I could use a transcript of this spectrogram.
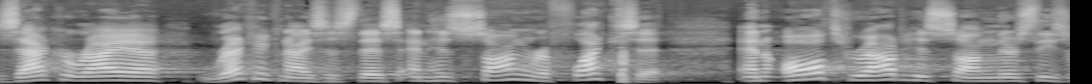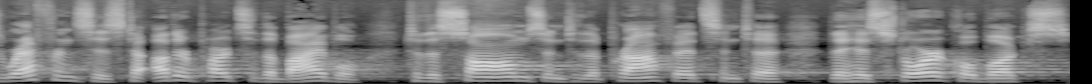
Zechariah recognizes this, and his song reflects it. And all throughout his song, there's these references to other parts of the Bible, to the Psalms and to the prophets and to the historical books.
